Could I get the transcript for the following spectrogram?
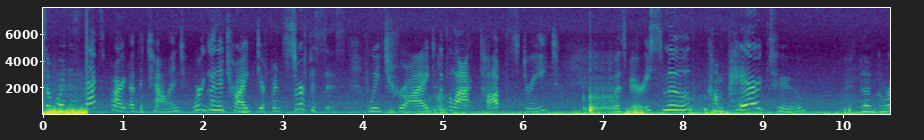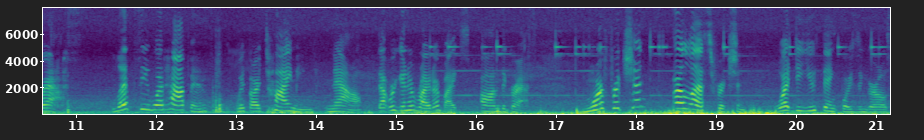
So for this next part of the challenge, we're going to try different surfaces. We tried the blacktop street. It was very smooth compared to the grass. Let's see what happens with our timing now that we're going to ride our bikes on the grass. More friction or less friction? What do you think, boys and girls?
